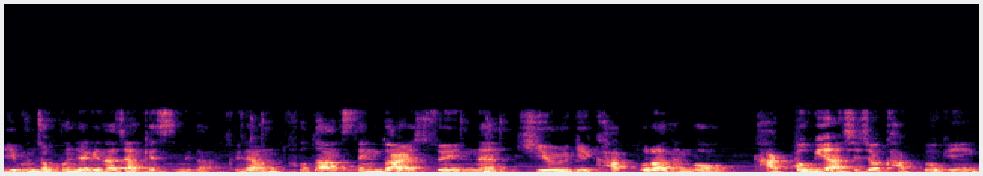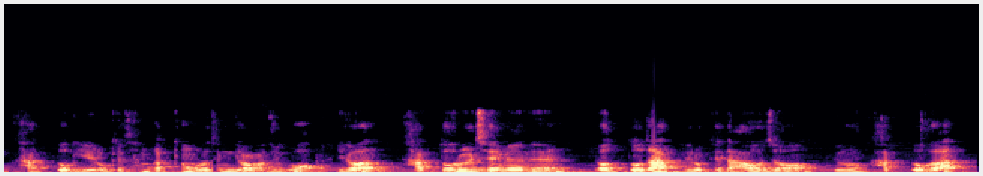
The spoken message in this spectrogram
미분적분 얘기는 하지 않겠습니다. 그냥 초등학생도 알 수 있는 기울기, 각도라는 거. 각도 기 아시죠? 각도기. 각도기 이렇게 삼각형으로 생겨가지고 이런 각도를 재면은 몇 도다? 이렇게 나오죠. 이런 각도가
